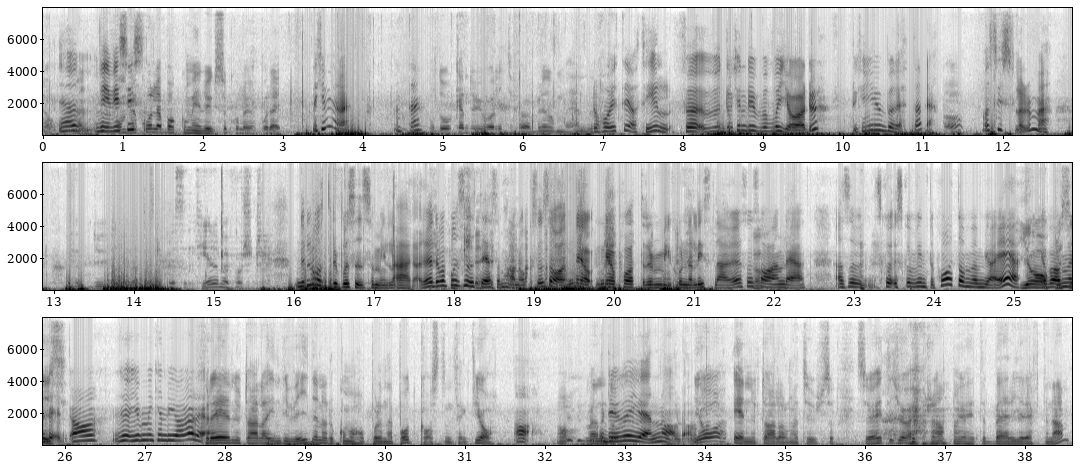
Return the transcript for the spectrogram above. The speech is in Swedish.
Ja, Ja, vi- vi om du sys- kollar bakom min rygg så kollar jag på dig. Det kan vi göra. Vänta. Och då kan du ju vara lite förberedd om det händer. Då hojtar jag till. För då kan du, vad gör du? Du kan ju berätta det. Ja, Vad sysslar du med? du vill att jag ska presentera mig först? Nu låter du precis som min lärare. Det var precis det som han också sa när jag, när jag pratade med min journalistlärare. Så Ja. sa han det att alltså, ska, ska vi inte prata om vem jag är? Ja, jag bara, Men precis. det, ja, ja, men kan du göra det? För det är en utav alla individerna du kommer ha på den här podcasten tänkte jag. Ja, Ja, men och du är ju en av dem. ja, en utav alla de här tusen. Så jag heter Göran och jag heter Berger efternamn.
